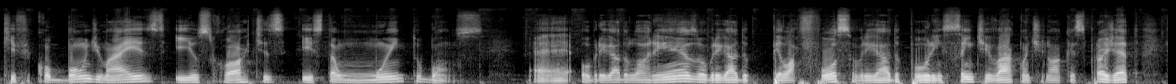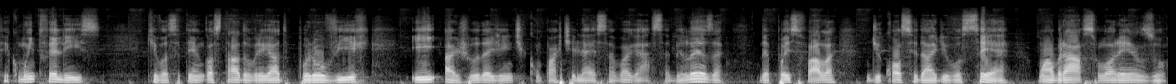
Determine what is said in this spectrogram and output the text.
que ficou bom demais e os cortes estão muito bons. É, obrigado, Lorenzo. Obrigado pela força. Obrigado por incentivar a continuar com esse projeto. Fico muito feliz que você tenha gostado. Obrigado por ouvir e ajuda a gente a compartilhar essa bagaça, beleza? Depois fala de qual cidade você é. Um abraço, Lorenzo.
